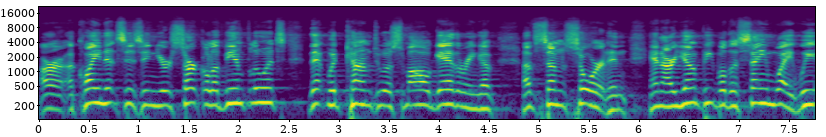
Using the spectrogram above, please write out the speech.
or acquaintances in your circle of influence that would come to a small gathering of, of some sort. And, and our young people the same way. We,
